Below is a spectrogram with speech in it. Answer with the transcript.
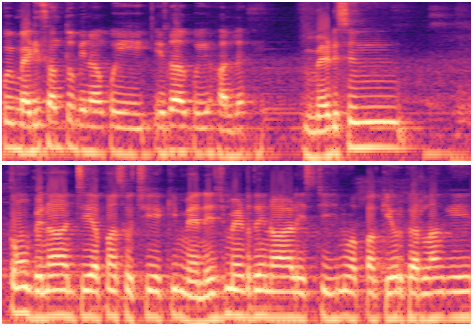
ਕੋਈ ਮੈਡੀਸਨ ਤੋਂ ਬਿਨਾ ਕੋਈ ਇਹਦਾ ਕੋਈ ਹੱਲ ਮੈਡੀਸਿਨ ਤੋਂ ਬਿਨਾ ਜੇ ਆਪਾਂ ਸੋਚੀਏ ਕਿ ਮੈਨੇਜਮੈਂਟ ਦੇ ਨਾਲ ਇਸ ਚੀਜ਼ ਨੂੰ ਆਪਾਂ ਕਿਉਰ ਕਰ ਲਾਂਗੇ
